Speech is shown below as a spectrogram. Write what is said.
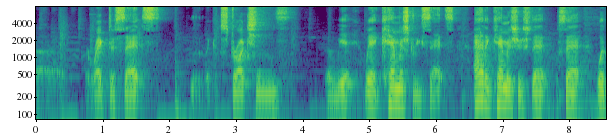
uh, erector sets, the constructions. We had, we had chemistry sets. I had a chemistry set set with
